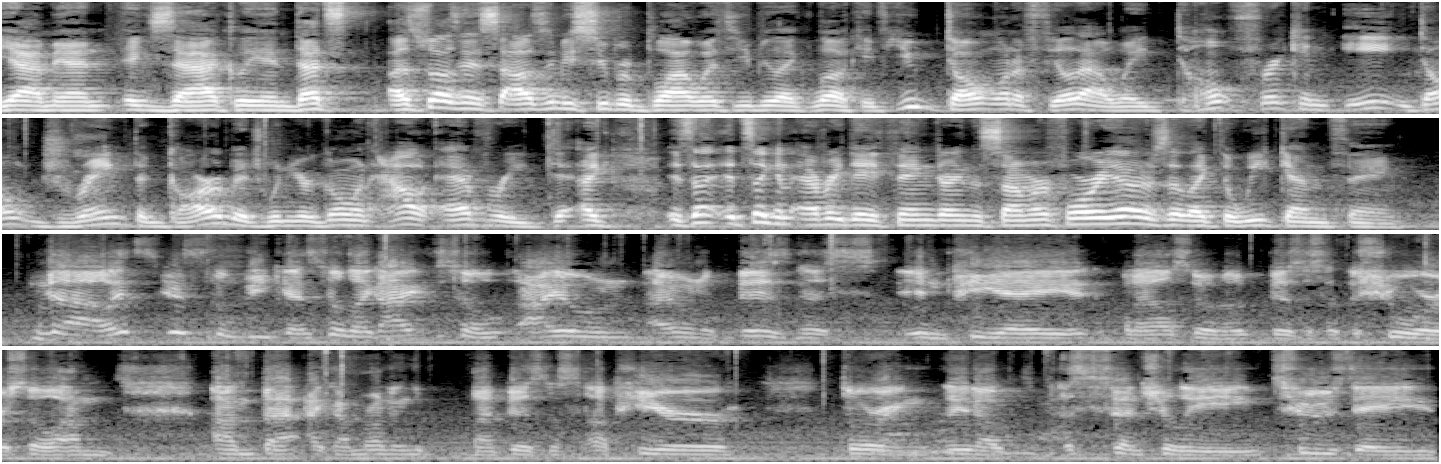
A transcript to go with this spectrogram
Yeah, man, exactly. And that's that's what I was gonna say. I was gonna be super blunt with you. Be like, look, if you don't want to feel that way, don't freaking eat. Don't drink the garbage when you're going out every day. Like, is that it's like an everyday thing during the summer for you, or is it like the weekend thing? No, it's it's the weekend. So like I so I own I own a business in PA, but I also own a business at the shore. So I'm I'm back like I'm running my business up here during you know essentially Tuesday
